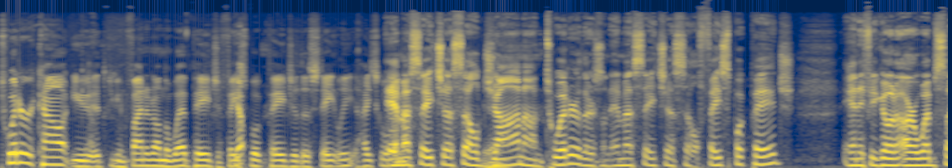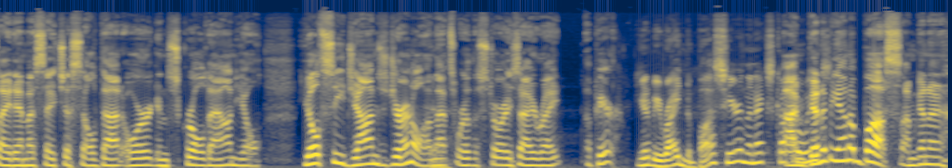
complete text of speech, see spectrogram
Twitter account. You you can find it on the webpage, the Yep. Facebook page of the state high school. MSHSL Yeah. John on Twitter. There's an MSHSL Facebook page. And if you go to our website mshsl.org and scroll down, you'll you'll see John's Journal, and that's where the stories I write appear. You're going to be riding a bus here in the next couple. Of years. I'm going to be on a bus. I'm going to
